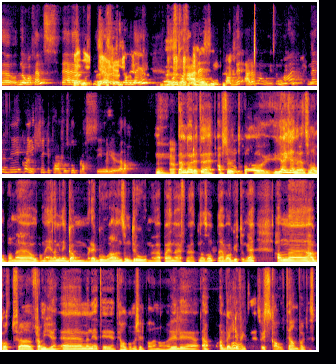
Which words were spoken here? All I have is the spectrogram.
eh, No offence. Det er, Nei, det er Så er det skilpadder er det mange som har, men de kanskje ikke tar så stor plass i miljøet, da. Mm. Ja. Nei, men Du har rett i det, absolutt. Og jeg kjenner en som holder på med, holder på med en av mine gamle gode, han som dro med meg på NHF-møtene og sånt da jeg var guttunge. Han uh, har gått fra, fra mye, uh, men ned til, til holde på med skilpadder nå. Really, ja, han er veldig flink til det, så vi skal til han faktisk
